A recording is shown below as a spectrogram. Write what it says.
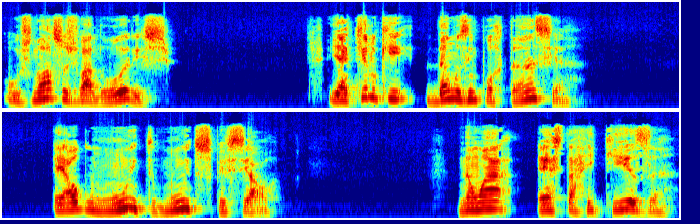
os nossos valores e aquilo que damos importância é algo muito, muito superficial. Não há esta riqueza,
